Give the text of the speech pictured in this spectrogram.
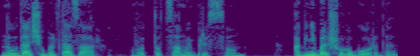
«На удачу Бальтазар», вот тот самый Брессон. «Огни большого города»,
